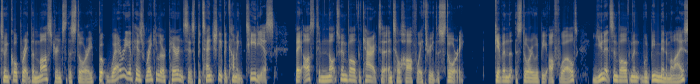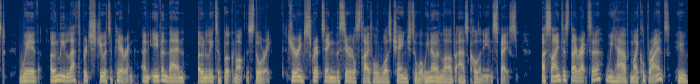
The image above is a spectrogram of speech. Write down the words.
to incorporate the Master into the story, but wary of his regular appearances potentially becoming tedious, they asked him not to involve the character until halfway through the story. Given that the story would be off world, Unit's involvement would be minimized, with only Lethbridge Stewart appearing, and even then, only to bookmark the story. During scripting, the serial's title was changed to what we know and love as Colony in Space. Assigned as director, we have Michael Briant, who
